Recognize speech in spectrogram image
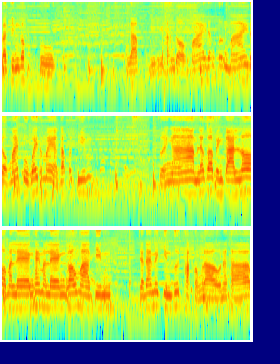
ปลากิมก็ปลูกนะครับมีทั้งดอกไม้ทั้งต้นไม้ ดอกไม้ปลูกไว้ทำไมอะครับปลากิมสวยงามแล้วก็เป็นการล่อมแมลงให้มแมลงเขามากิน จะได้ไม่กินพืชผักของเรานะครับ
